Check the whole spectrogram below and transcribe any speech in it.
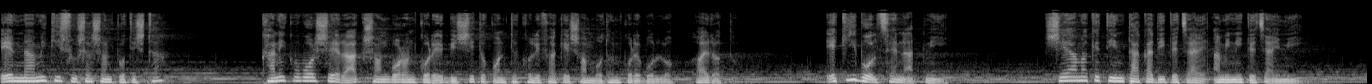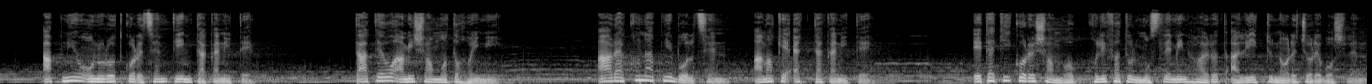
এর নামই কি সুশাসন প্রতিষ্ঠা? খানিক ওপর সে রাগ সংবরণ করে বিস্মিত কণ্ঠে খলিফাকে সম্বোধন করে বলল, হয়রত, এ কি বলছেন আপনি? সে আমাকে তিন টাকা দিতে চায়, আমি নিতে চাইনি। আপনিও অনুরোধ করেছেন তিন টাকা নিতে। তাতেও আমি সম্মত হইনি। আর এখন আপনি বলছেন, আমাকে এক টাকা নিতে। এটা কি করে সম্ভব? খলিফাতুল মুসলিমিন হয়রত আলী একটু নড়ে চড়ে বসলেন।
